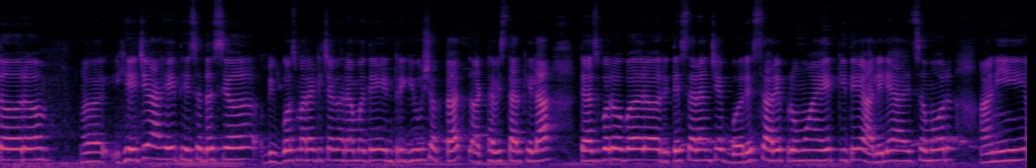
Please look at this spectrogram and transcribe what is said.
तर हे जे आहेत हे सदस्य बिग बॉस मराठीच्या घरामध्ये एंट्री घेऊ शकतात. अठ्ठावीस तारखेला. त्याचबरोबर रितेश सरांचे बरेच सारे प्रोमो आहेत की ते आलेले आहेत समोर. आणि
